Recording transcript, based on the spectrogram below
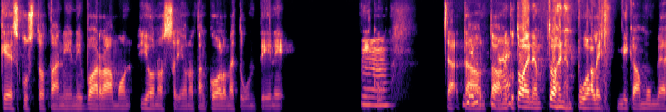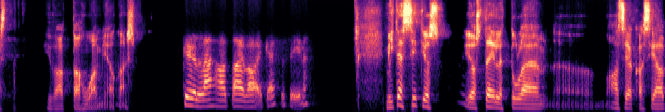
keskus tota niin, niin varaamon jonossa jonotan kolme tuntia, niin, niin kuin, mm. Tämä on, tää on niin toinen, toinen puoli, mikä on mun mielestä hyvä ottaa huomioon kanssa. Kyllä, olet aivan oikeassa siinä. Miten sitten, jos, jos teille tulee äh, asiakas ja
